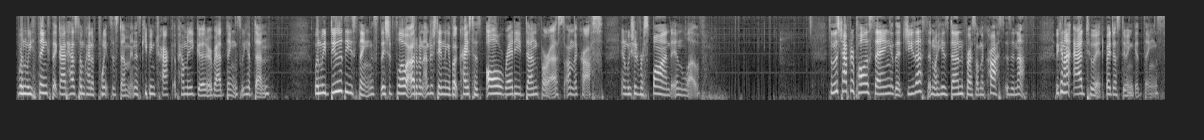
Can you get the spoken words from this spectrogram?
when we think that God has some kind of point system and is keeping track of how many good or bad things we have done. When we do these things, they should flow out of an understanding of what Christ has already done for us on the cross, and we should respond in love. So, in this chapter, Paul is saying that Jesus and what he has done for us on the cross is enough. We cannot add to it by just doing good things.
